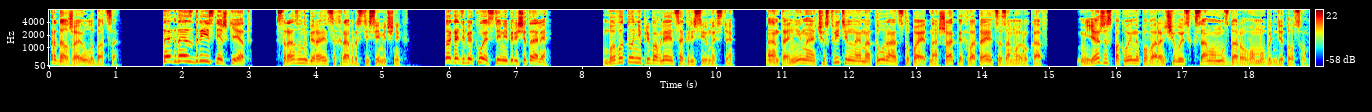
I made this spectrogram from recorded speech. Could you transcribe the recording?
Продолжаю улыбаться. «Тогда сдрисни, Кет!» Сразу набирается храбрости семечник. «Пока тебе кости не пересчитали!» В его тоне прибавляется агрессивности. Антонина, чувствительная натура, отступает на шаг и хватается за мой рукав. Я же спокойно поворачиваюсь к самому здоровому бандитосу.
